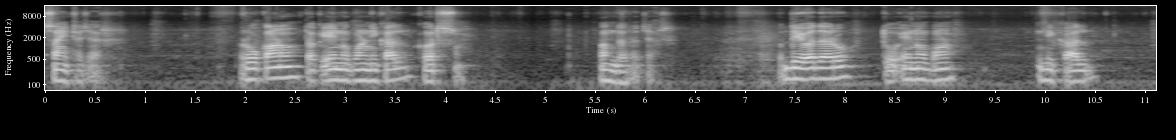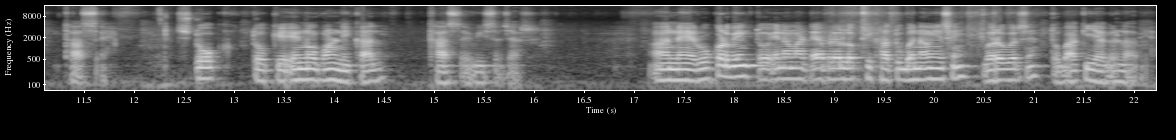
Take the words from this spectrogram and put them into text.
સાઠ હજાર. રોકાણો, તો કે એનો પણ નિકાલ કરશું. પંદર હજાર. દેવાદારો, તો એનો પણ નિકાલ થશે. સ્ટોક, તો કે એનો પણ નિકાલ થશે વીસ હજાર. અને રોકડ બેંક, તો એના માટે આપણે અલગથી ખાતું બનાવીએ છીએ. બરાબર છે? તો બાકી આગળ લાવીએ.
